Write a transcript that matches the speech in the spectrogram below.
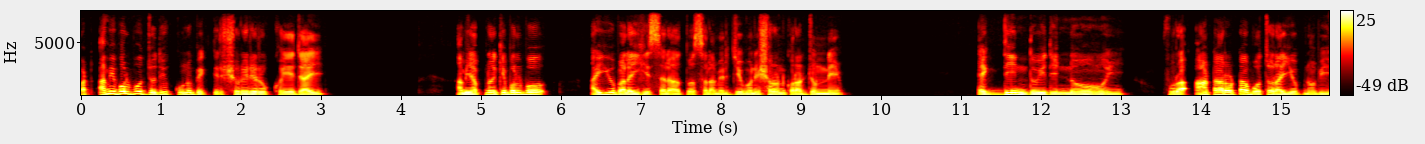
বাট আমি বলব, যদি কোনো ব্যক্তির শরীরে রোগ হয়ে যায়, আমি আপনাকে বলব, আইয়ুব আলাইহি সালাতামের জীবনী স্মরণ করার জন্যে একদিন, দুই দিন নয়, পুরা আঠারোটা বছর আইয়ুব নবী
